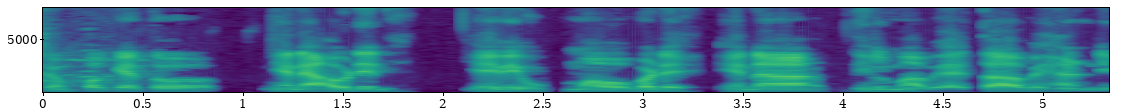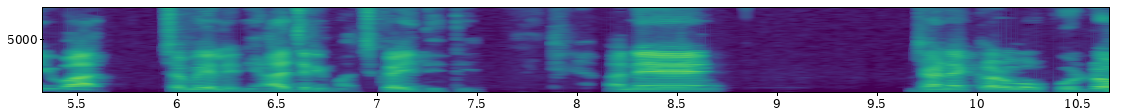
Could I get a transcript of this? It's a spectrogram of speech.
ચંપકે તો એને આવડે ને એવી ઉપમાઓ વડે એના દિલમાં વહેતા વહેણની વાત ચમેલીની હાજરીમાં જ કહી દીધી. અને જાણે કડવો ઘૂંટો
